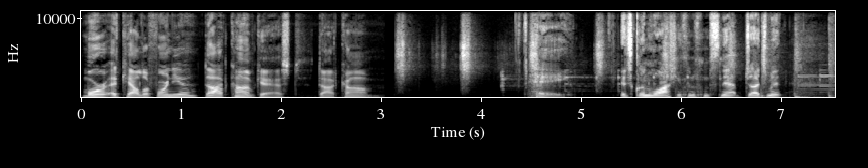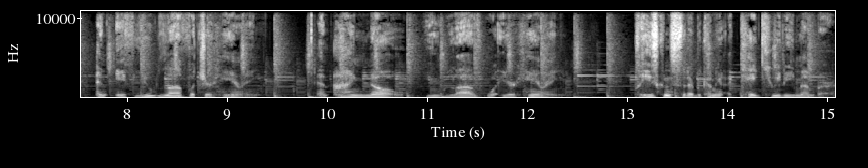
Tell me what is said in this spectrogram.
More at california.comcast.com. Hey, it's Glynn Washington from Snap Judgment, and if you love what you're hearing, and I know you love what you're hearing, please consider becoming a KQED member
